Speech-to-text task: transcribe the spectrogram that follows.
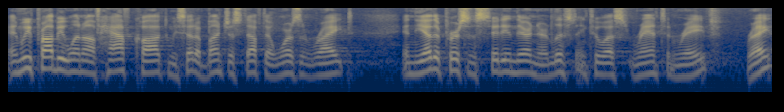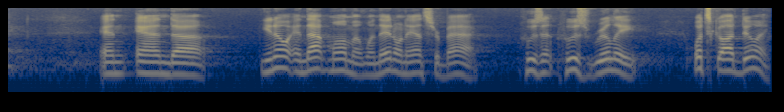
And we probably went off half cocked and we said a bunch of stuff that wasn't right. And the other person's sitting there and they're listening to us rant and rave, right? And, and uh, you know, in that moment when they don't answer back, who's, in, who's really, what's God doing?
